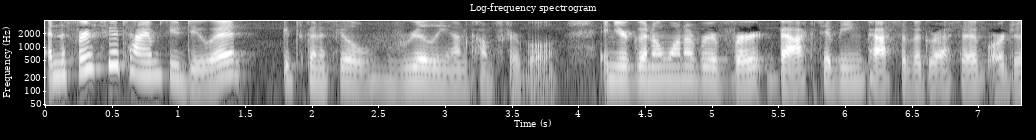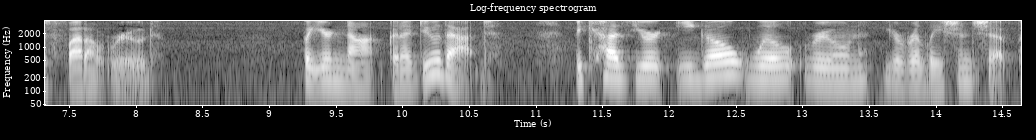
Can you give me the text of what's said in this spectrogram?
And the first few times you do it, it's going to feel really uncomfortable. And you're going to want to revert back to being passive aggressive or just flat out rude. But you're not going to do that because your ego will ruin your relationship.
